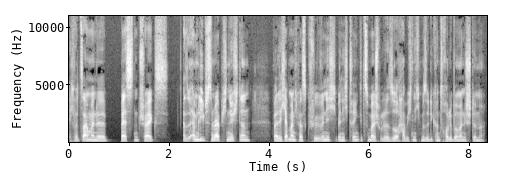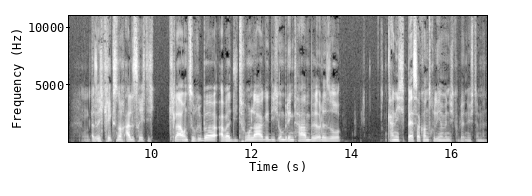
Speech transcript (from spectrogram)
ich würde sagen, meine besten Tracks, also am liebsten rap ich nüchtern, weil ich habe manchmal das Gefühl, wenn ich, wenn ich trinke zum Beispiel oder so, habe ich nicht mehr so die Kontrolle über meine Stimme. Okay. Also ich krieg's noch alles richtig klar und so rüber, aber die Tonlage, die ich unbedingt haben will oder so, kann ich besser kontrollieren, wenn ich komplett nüchtern bin.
